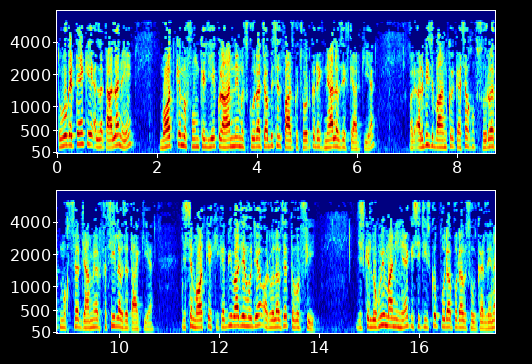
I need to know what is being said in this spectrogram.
تو وہ کہتے ہیں کہ اللہ تعالی نے موت کے مفہوم کے لیے قرآن نے مذکورہ چوبیس الفاظ کو چھوڑ کر ایک نیا لفظ اختیار کیا اور عربی زبان کو ایک ایسا خوبصورت مختصر جامع اور فصیح لفظ عطا کیا جس سے موت کی حقیقت بھی واضح ہو جائے اور وہ لفظ توفی جس کے لغوی معنی ہے کسی چیز کو پورا پورا وصول کر لینا۔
